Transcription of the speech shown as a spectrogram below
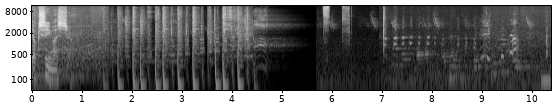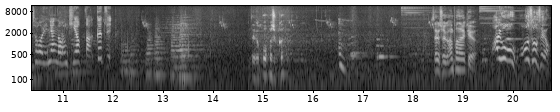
역시 이 맛이죠. 저 인형 너무 귀엽다. 그지? 내가 뽑아줄까? 응. 쌤 저희가 한 판 할게요. 아유 어서 오세요.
